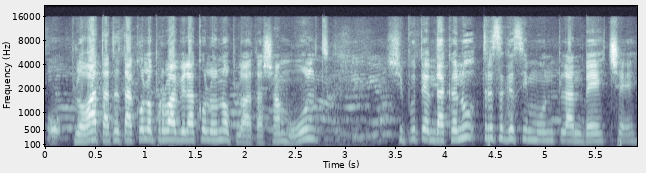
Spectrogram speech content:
o plouat atât acolo, probabil acolo nu a plouat așa mult și putem, dacă nu, trebuie să găsim un plan B, C.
